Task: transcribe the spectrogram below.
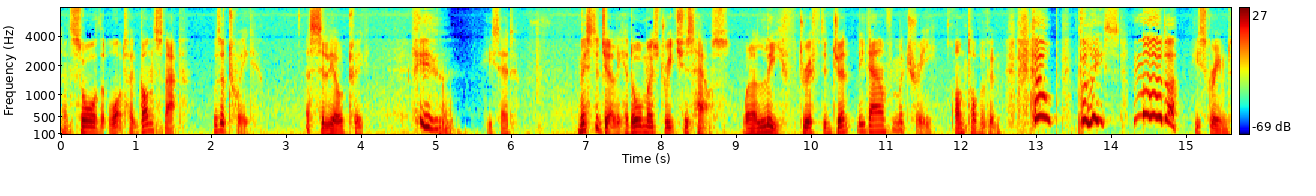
and saw that what had gone snap was a twig, a silly old twig. Phew, he said. Mr. Jelly had almost reached his house when a leaf drifted gently down from a tree on top of him. Help! Police! Murder! he screamed.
